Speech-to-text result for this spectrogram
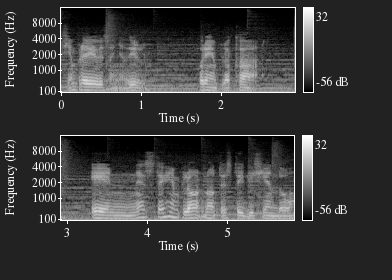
siempre debes añadirlo. Por ejemplo, acá en este ejemplo no te estoy diciendo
